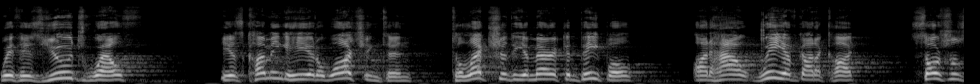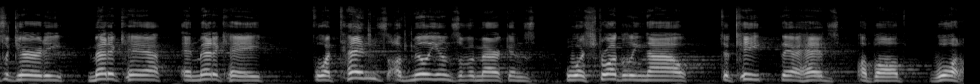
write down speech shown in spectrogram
with his huge wealth, he is coming here to Washington to lecture the American people on how we have got to cut Social Security, Medicare, and Medicaid for tens of millions of Americans who are struggling now to keep their heads above water.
